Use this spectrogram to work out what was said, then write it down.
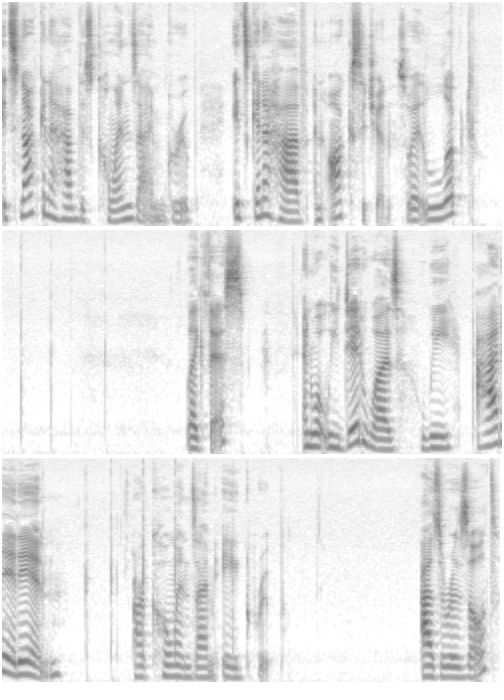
it's not going to have this coenzyme group, it's going to have an oxygen. So it looked like this. And what we did was we added in our coenzyme A group. As a result,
